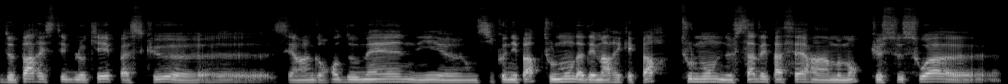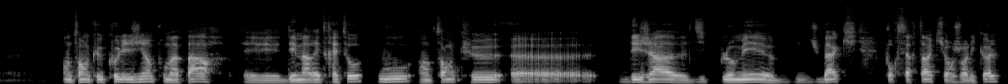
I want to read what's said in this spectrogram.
de pas rester bloqué parce que c'est un grand domaine et on s'y connaît pas. Tout le monde a démarré quelque part, tout le monde ne savait pas faire à un moment, que ce soit en tant que collégien pour ma part et démarrer très tôt ou en tant que déjà diplômé du bac pour certains qui ont rejoint l'école,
